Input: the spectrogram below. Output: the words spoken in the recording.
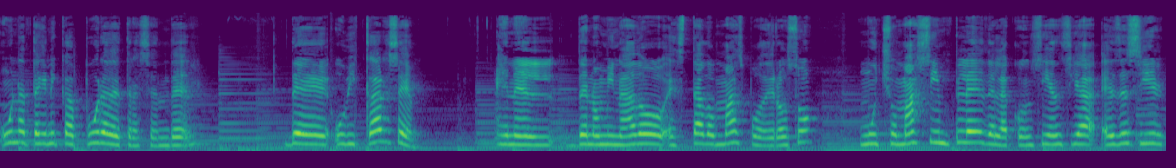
una técnica pura de trascender, de ubicarse en el denominado estado más poderoso, mucho más simple de la conciencia, es decir,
